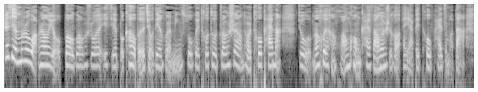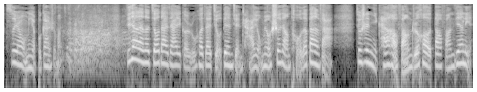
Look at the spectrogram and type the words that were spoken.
之前不是网上有曝光说一些不靠谱的酒店或者民宿会偷偷装摄像头偷拍嘛？就我们会很惶恐，开房的时候，哎呀被偷拍怎么办？虽然我们也不干什么。接下来呢，教大家一个如何在酒店检查有没有摄像头的办法，就是你开好房之后，到房间里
